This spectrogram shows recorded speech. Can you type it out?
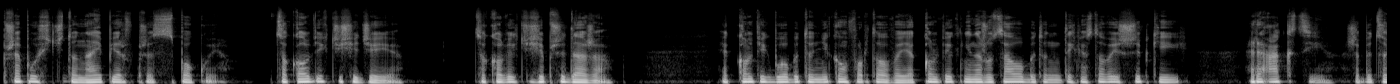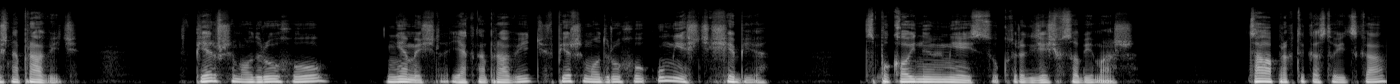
Przepuść to najpierw przez spokój. Cokolwiek ci się dzieje, cokolwiek ci się przydarza, jakkolwiek byłoby to niekomfortowe, jakkolwiek nie narzucałoby to natychmiastowej, szybkiej reakcji, żeby coś naprawić. W pierwszym odruchu nie myśl, jak naprawić. W pierwszym odruchu umieść siebie w spokojnym miejscu, które gdzieś w sobie masz. Cała praktyka stoicka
